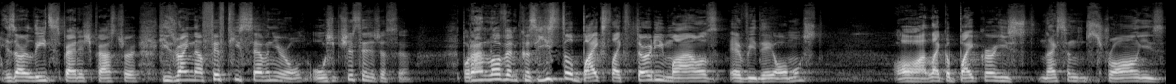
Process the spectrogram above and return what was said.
He's our lead Spanish pastor. He's right now 57 year old. 57세 되셨어요. But I love him because he still bikes like 30 miles every day almost. Oh, I like a biker. He's nice and strong. He's,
